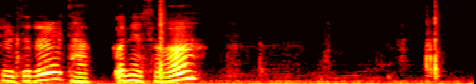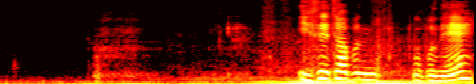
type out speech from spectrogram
실들을 다 꺼내서 이세 잡은 부분에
